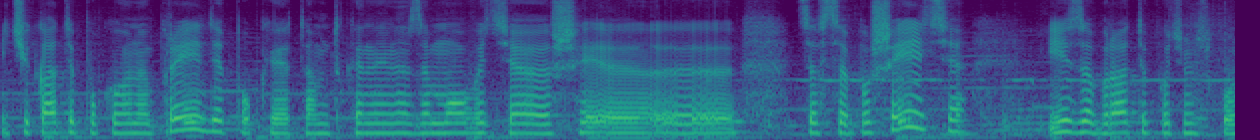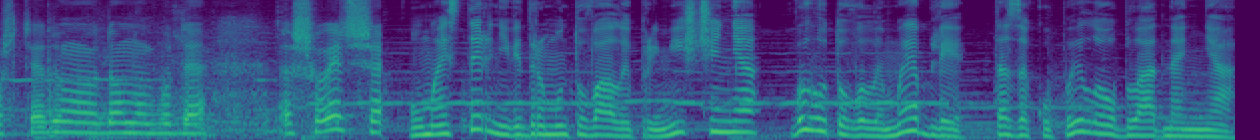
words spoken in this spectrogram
і чекати, поки вона прийде, поки там тканина замовиться, ши, е, це все пошиється і забрати потім з пошти. Я думаю, вдома буде швидше. У майстерні відремонтували приміщення, виготовили меблі та закупили обладнання:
